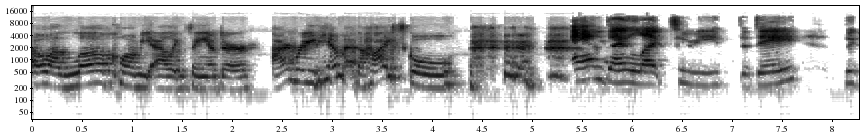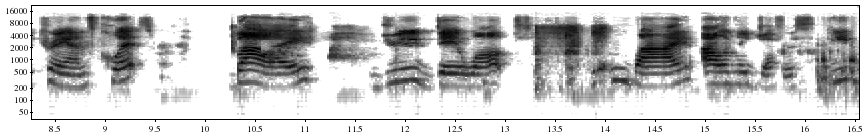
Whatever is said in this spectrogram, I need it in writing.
Oh, I love Kwame Alexander. I read him at the high school. And I like to read The Day the Crayons Quit by Drew Daywalt, written by Oliver Jefferson.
